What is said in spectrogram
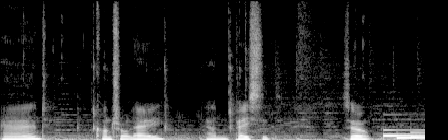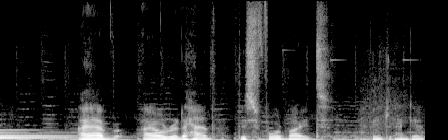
and Control A and paste it. So I have I already have this 4 byte big endian,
